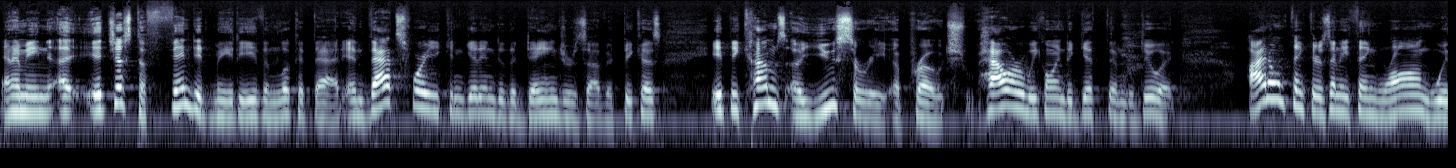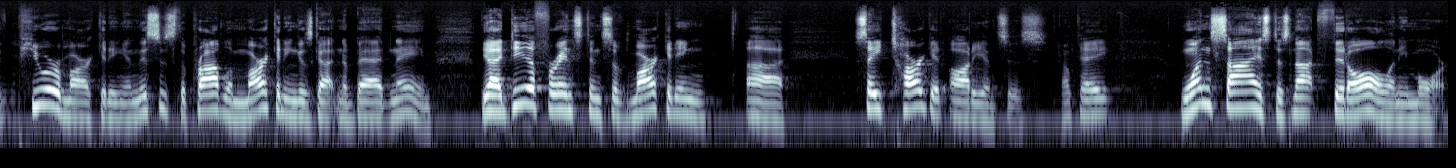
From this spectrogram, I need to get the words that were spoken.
And I mean, uh, it just offended me to even look at that. And that's where you can get into the dangers of it because it becomes a usury approach. How are we going to get them to do it? I don't think there's anything wrong with pure marketing, and this is the problem. Marketing has gotten a bad name. The idea, for instance, of marketing, uh, say, target audiences, okay? One size does not fit all anymore.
